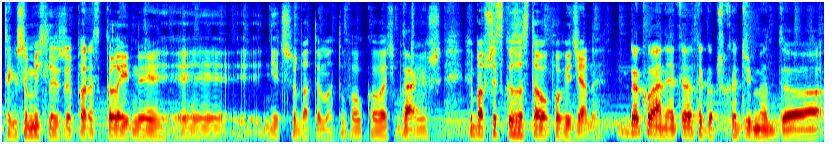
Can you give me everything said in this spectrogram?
Także myślę, że po raz kolejny yy, nie trzeba tematu wałkować, bo tak. to już chyba wszystko zostało powiedziane. Dokładnie, dlatego przechodzimy do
